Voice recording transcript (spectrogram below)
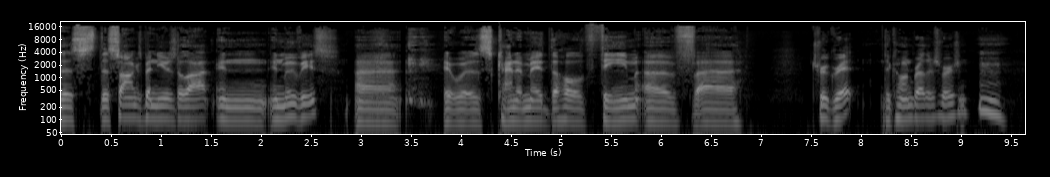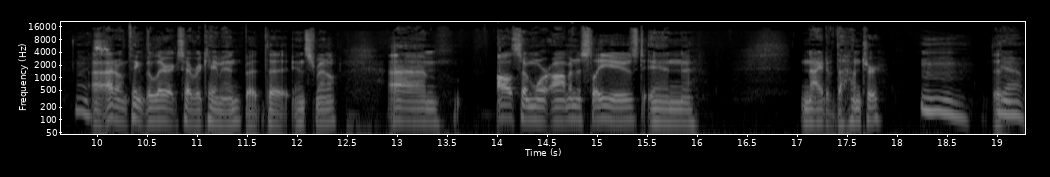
this this song's been used a lot in in movies. Uh, it was kind of made the whole theme of uh, True Grit, the Coen Brothers version. Uh, I don't think the lyrics ever came in, but the instrumental. Um, also, more ominously used in Night of the Hunter. Mm, The, Yeah.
